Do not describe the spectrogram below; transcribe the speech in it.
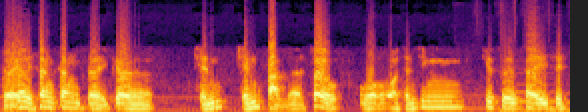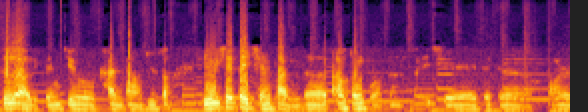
对所对，以像这样的一个遣遣返的，所以我我曾经就是在一些资料里边就看到，就是说有一些被遣返的到中国的这一些这个华人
